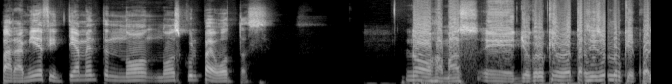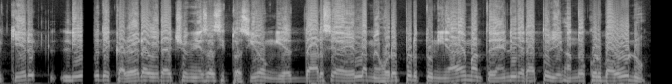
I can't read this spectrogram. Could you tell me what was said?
para mí definitivamente no, no es culpa de Botas. No, jamás. Eh, yo creo que Bottas hizo lo que cualquier líder de carrera hubiera hecho en esa situación y es darse a él la mejor oportunidad de mantener el liderato llegando a curva 1.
